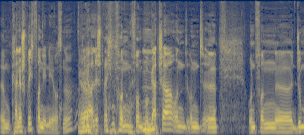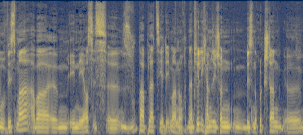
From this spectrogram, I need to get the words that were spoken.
Ähm, keiner spricht von Ineos, ne? Ja. Wir alle sprechen von, von Mhm. Pogacar und, und, äh, und von äh, Jumbo Visma, aber ähm, Ineos ist äh, super platziert immer noch. Natürlich haben sie schon ein bisschen Rückstand. Äh,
